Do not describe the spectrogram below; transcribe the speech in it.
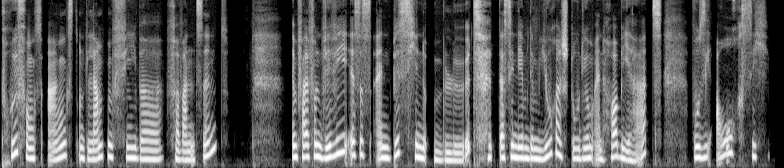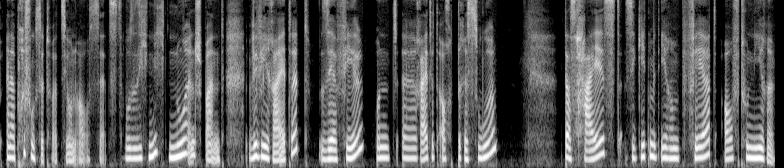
Prüfungsangst und Lampenfieber verwandt sind. Im Fall von Vivi ist es ein bisschen blöd, dass sie neben dem Jurastudium ein Hobby hat, wo sie auch sich einer Prüfungssituation aussetzt, wo sie sich nicht nur entspannt. Vivi reitet sehr viel und äh, reitet auch Dressur. Das heißt, sie geht mit ihrem Pferd auf Turniere.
